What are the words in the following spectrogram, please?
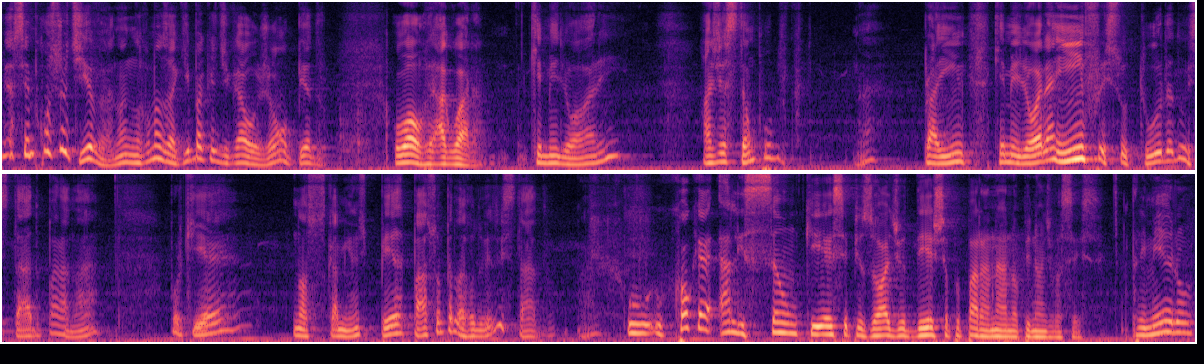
é sempre construtiva. Nós não estamos aqui para criticar o João ou o Pedro. Ou agora, que melhorem a gestão pública. Né? Para que melhore a infraestrutura do Estado do Paraná, porque nossos caminhões passam pela rodovia do Estado. O, qual é a lição que esse episódio deixa para o Paraná, na opinião de vocês? Primeiro,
